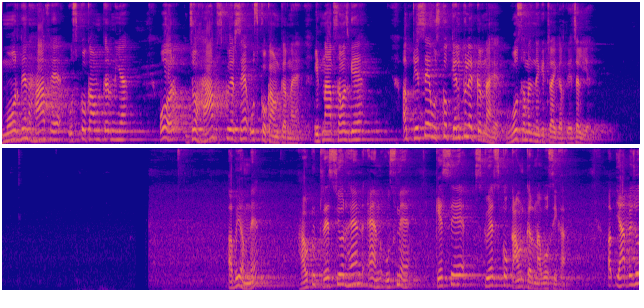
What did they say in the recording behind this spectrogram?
मोर देन हाफ़ है, उसको काउंट कर लिया। और जो हाफ़ स्क्वेयर्स है, उसको काउंट करना है। इतना आप समझ गए? अब कैसे उसको कैलकुलेट करना है, वो समझने की ट्राई करते हैं। चलिए। अभी हमने how to trace your hand and उसमें कैसे स्क्वेयर्स को काउंट करना, वो सीखा। अब यहाँ पे जो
